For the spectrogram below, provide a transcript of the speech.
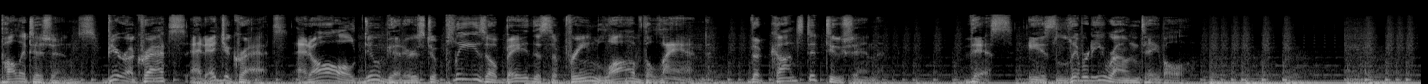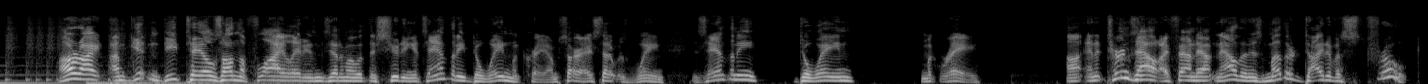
Politicians, bureaucrats, and educrats, and all do gooders to please obey the supreme law of the land, the Constitution. This is Liberty Roundtable. All right, I'm getting details on the fly, ladies and gentlemen, with this shooting. It's Anthony Dwayne McRae. I'm sorry, I said it was Wayne. It's Anthony Dwayne McRae. Uh, and it turns out, I found out now that his mother died of a stroke.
